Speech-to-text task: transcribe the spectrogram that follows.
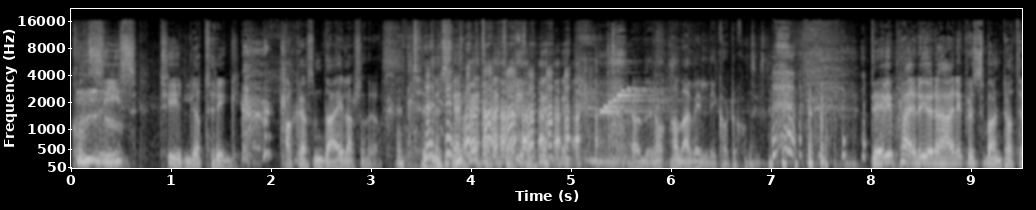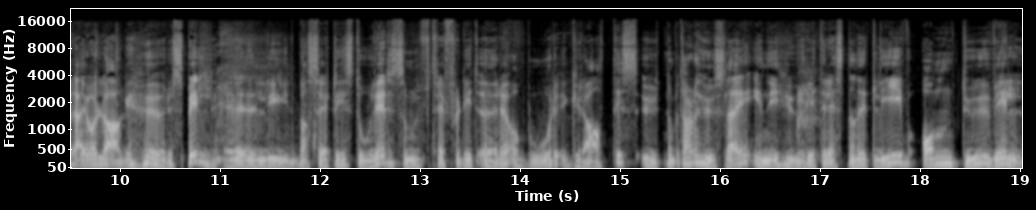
konsis, tydelig og trygg. Akkurat som deg, Lars Andreas. Tusen takk. Han er veldig kort og konsis. Det vi pleier å gjøre her i Plutselig barneteater, er jo å lage hørespill, eller lydbaserte historier, som treffer ditt øre og bor gratis uten å betale husleie inne i huet ditt resten av ditt liv, om du vil.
